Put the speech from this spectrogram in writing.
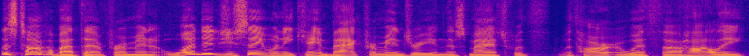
Let's talk about that for a minute. What did you see when he came back from injury in this match with with Hart with uh, Holly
